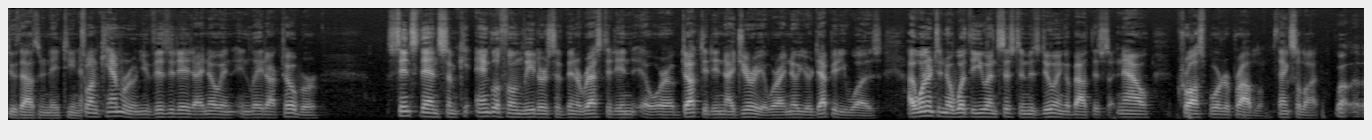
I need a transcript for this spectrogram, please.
2018. So on Cameroon, you visited, I know, in, in late October. Since then, some Anglophone leaders have been arrested in or abducted in Nigeria, where I know your deputy was. I wanted to know what the UN system is doing about this now cross-border problem. Thanks a lot. Well,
